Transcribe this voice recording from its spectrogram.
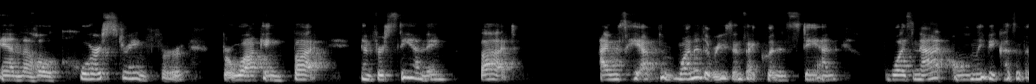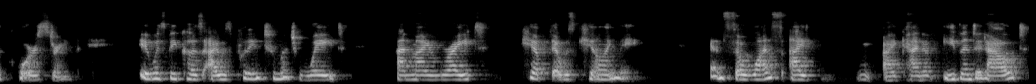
and the whole core strength for for walking, but and for standing, but I was happy. One of the reasons I couldn't stand was not only because of the core strength, it was because I was putting too much weight on my right hip that was killing me. And so once I I kind of evened it out,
